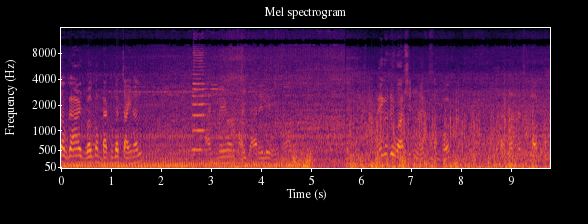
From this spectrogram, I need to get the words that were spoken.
up guys? Welcome back to the channel. आज मैं और भाई जा रहे ले We're going to Vashi today, some work. Let's vlog.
